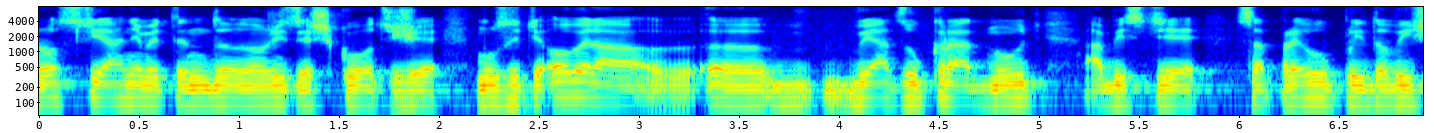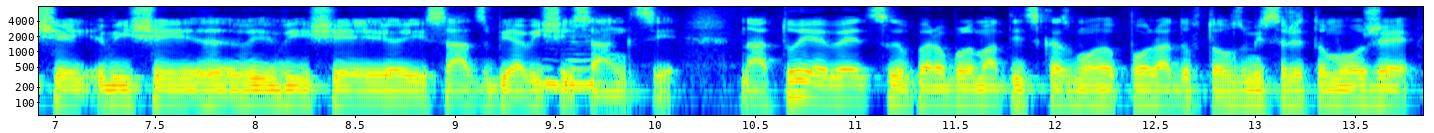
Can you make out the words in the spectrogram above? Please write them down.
roztiahneme ten nožice škôd, čiže musíte oveľa e, viac ukradnúť, aby ste sa prehúpli do vyššej, vyššej, vyššej sádzby a vyššej mm-hmm. sankcie. No a tu je vec problematická z môjho pohľadu v tom zmysle, že to môže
